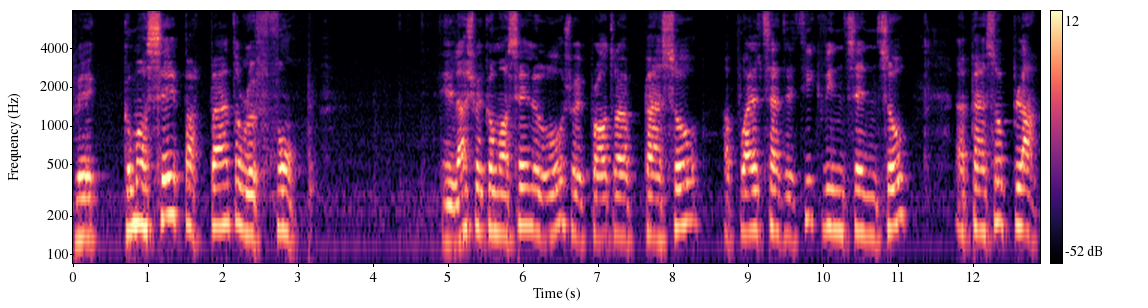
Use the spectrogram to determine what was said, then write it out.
Je vais commencer par peindre le fond. Et là, je vais commencer le haut. Je vais prendre un pinceau à poil synthétique Vincenzo, un pinceau plat.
